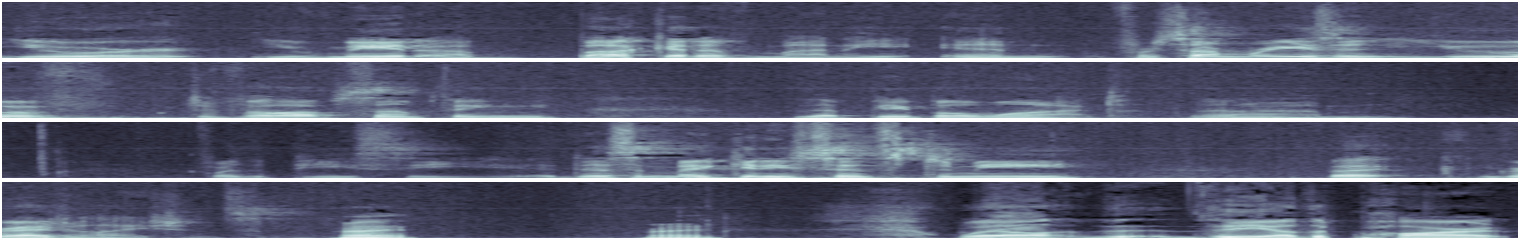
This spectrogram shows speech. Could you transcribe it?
you're you've made a bucket of money, and for some reason, you have developed something that people want um, for the PC. It doesn't make any sense to me, but congratulations. Right. Right. Well, the, the other part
